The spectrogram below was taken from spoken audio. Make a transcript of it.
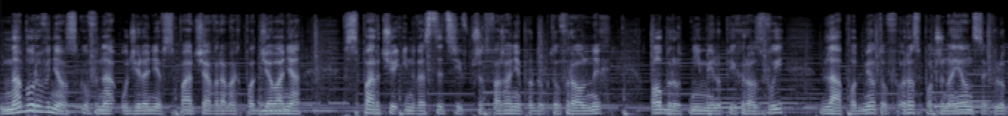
Nabór wniosków na udzielenie wsparcia w ramach poddziałania Wsparcie inwestycji w przetwarzanie produktów rolnych, obrót nimi lub ich rozwój dla podmiotów rozpoczynających lub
